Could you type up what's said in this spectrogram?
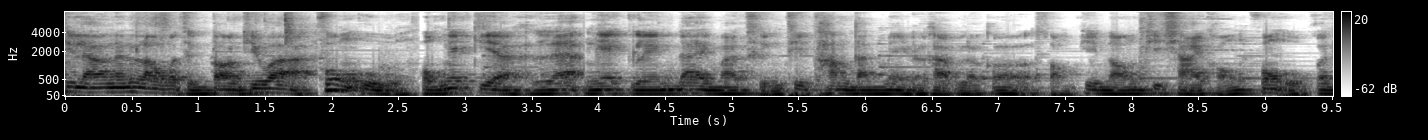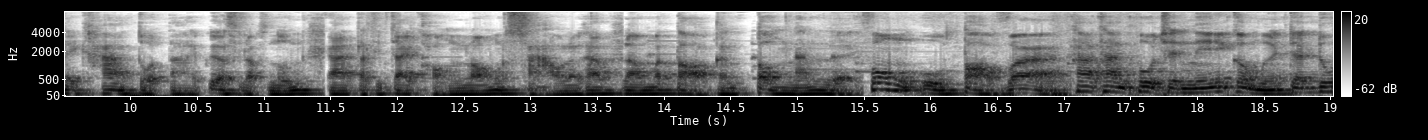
ที่แล้วนั้นเรามาถึงตอนที่ว่าฟงอู่หงเงกเกียร์และเงกเล้งได้มาถึงที่ถ้ำดันเมฆแล้วครับ แล้วก็สองพี่น้องพี่ชายของฟงอู่ก็ได้ฆ่าตัวตายเพื่อสนับสนุนการตัดสินใจของน้องสาวแล้วครับ เรามาต่อกันตรงนั้นเลยฟงอู่ตอบว่า ถ้าท่านพูดเช่นนี้ก็เหมือนจะดู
